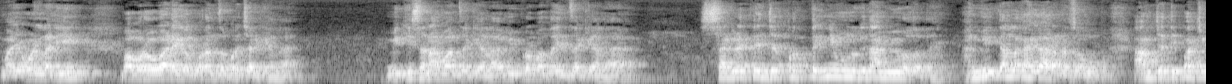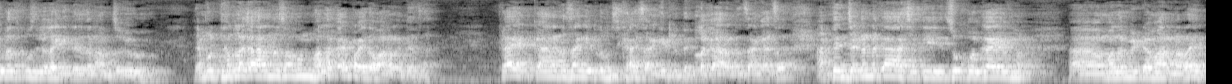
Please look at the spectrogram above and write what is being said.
माझ्या वडिलांनी बाबूराव गाडेगावकरांचा प्रचार केला. मी किसन आबांचा केला मी प्रभाताईंचा केला सगळ्यात त्यांच्या प्रत्येक निवडणुकीत आम्ही विरोधात आहे. आणि मी त्यांना काय कारण सांगू. आमच्या ती पाचवीलाच पुजलेला की त्यांचा आमचा विरोध. त्यामुळे त्यांना कारण सांगून मला काय फायदा होणार आहे त्याचा? काय कारण सांगितलं म्हणजे काय सांगितलं? त्यांना कारण सांगायचं. आणि त्यांच्याकडनं काय अशी ती सोपल काय मला मिठ्या मारणार आहेत?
